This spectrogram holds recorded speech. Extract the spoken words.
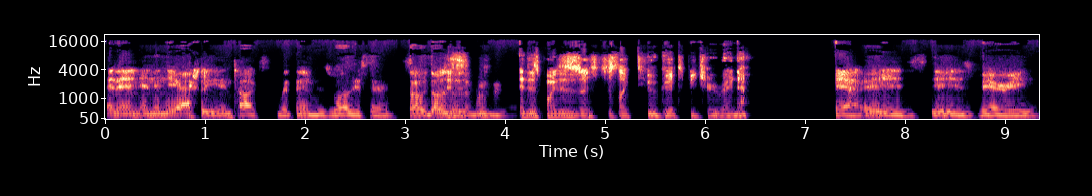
And then and then they're actually in talks with him as well. They said so. Those This are the rumors. At this point, this is just, just like too good to be true right now. Yeah, it is. It is very.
